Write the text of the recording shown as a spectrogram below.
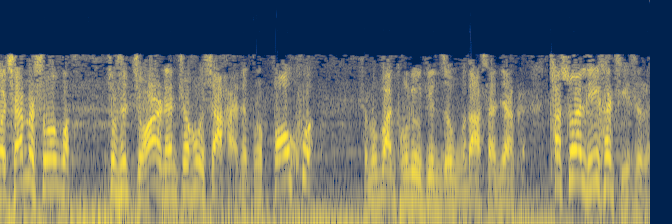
我前面说过，就是九二年之后下海那波，包括什么万通六君子、五大三剑客，他虽然离开体制了，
